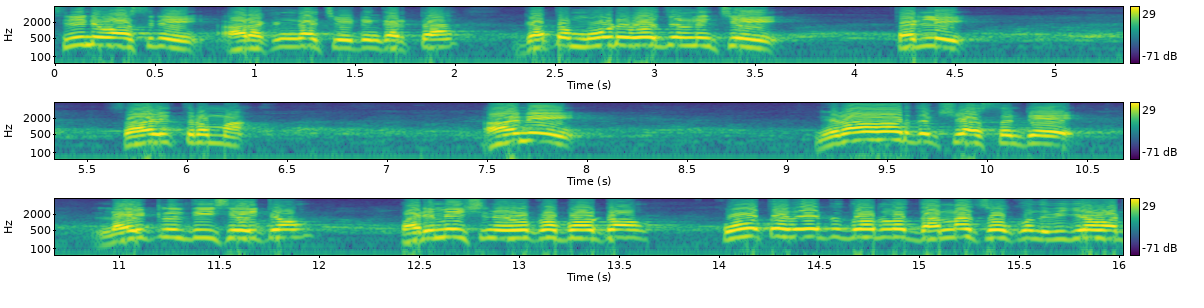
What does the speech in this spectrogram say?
శ్రీనివాస్ని ఆ రకంగా చేయటం కరెక్టా? గత మూడు రోజుల నుంచి తల్లి సావిత్రమ్మ ఆమె నిరాహార దీక్ష చేస్తుంటే లైట్లు తీసేయటం పర్మిషన్ ఇవ్వకపోవటం కోత వేటు దూరంలో ధర్నా చౌక్ ఉంది విజయవాడ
